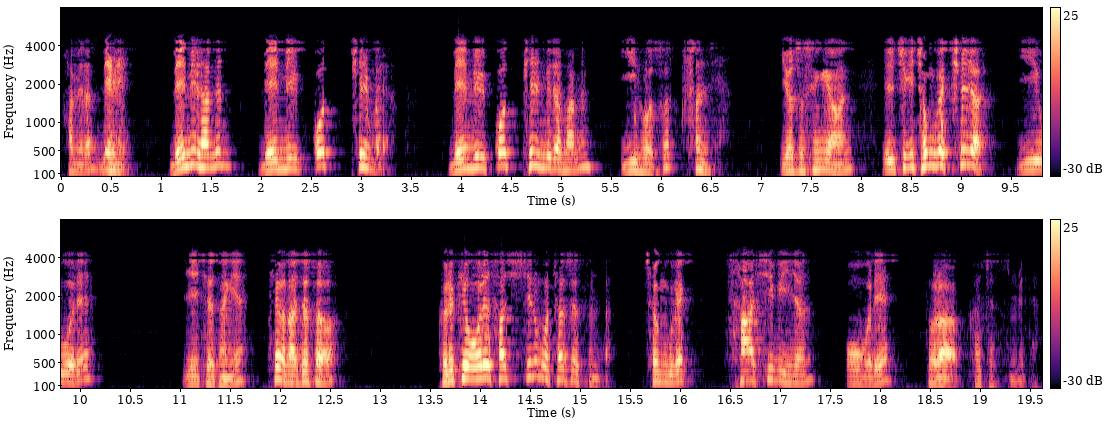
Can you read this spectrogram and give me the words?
하면은 메밀, 메밀 하면 메밀꽃 필 무렵, 메밀꽃 필 무렵 하면 이호석 선생. 이호석 선생은 일찍이 1907년 2월에 이 세상에 태어나셔서 그렇게 오래 사시지는 못하셨습니다. 1942년 5월에 돌아가셨습니다.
